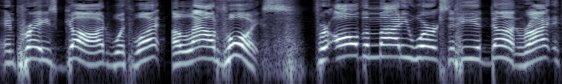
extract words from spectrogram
and praise God with what? A loud voice for all the mighty works that he had done, right?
